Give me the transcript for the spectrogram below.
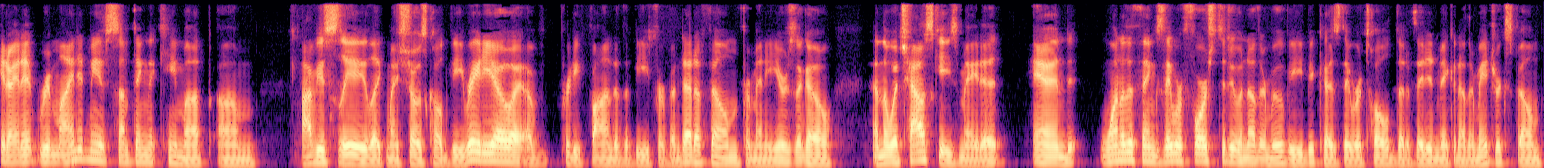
You know, and it reminded me of something that came up. Um, obviously, like my show's called V Radio. I, I'm pretty fond of the V for Vendetta film from many years ago, and the Wachowskis made it. And one of the things they were forced to do another movie because they were told that if they didn't make another Matrix film,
